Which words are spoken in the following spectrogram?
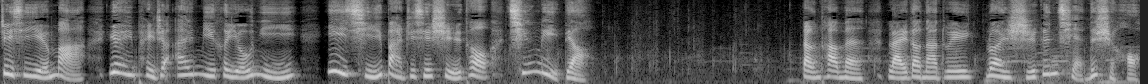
这些野马愿意陪着艾米和尤尼一起把这些石头清理掉。当他们来到那堆乱石跟前的时候，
